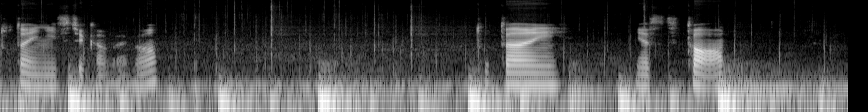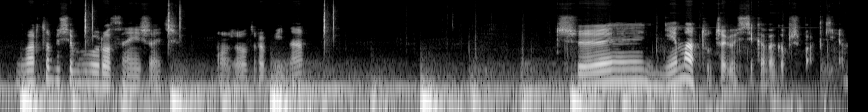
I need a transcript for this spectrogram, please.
Tutaj nic ciekawego. Tutaj jest to. Warto by się było rozejrzeć. Może odrobinę. Czy nie ma tu czegoś ciekawego przypadkiem?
